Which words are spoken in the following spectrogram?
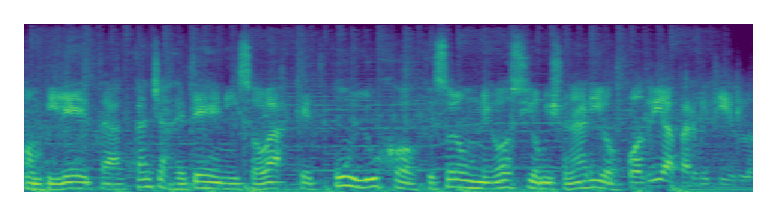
con pileta, canchas de tenis o básquet, un lujo que solo un negocio millonario podría permitirlo.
